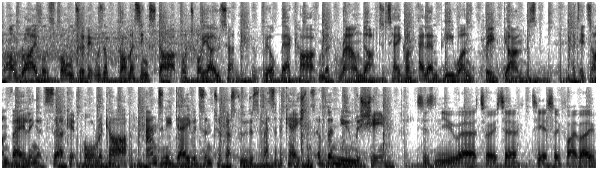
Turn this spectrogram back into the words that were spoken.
While rivals faltered, it was a promising start for Toyota, who built their car from the ground up to take on LMP1's big guns. At its unveiling at Circuit Paul Ricard, Anthony Davidson took us through the specifications of the new machine. This is the new uh, Toyota TS050.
